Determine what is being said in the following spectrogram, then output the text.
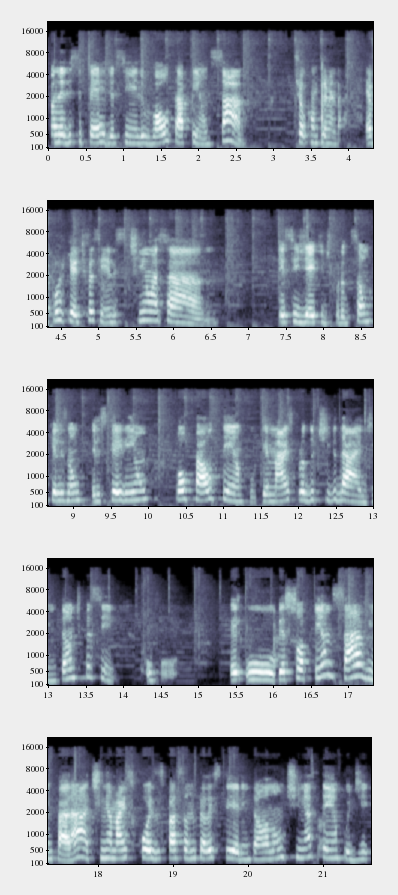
quando ele se perde assim, ele volta a pensar. Deixa eu complementar. É porque, tipo assim, eles tinham essa esse jeito de produção porque eles não eles queriam poupar o tempo, ter mais produtividade. Então, tipo assim, o, o a pessoa pensava em parar, tinha mais coisas passando pela esteira, então ela não tinha tempo de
